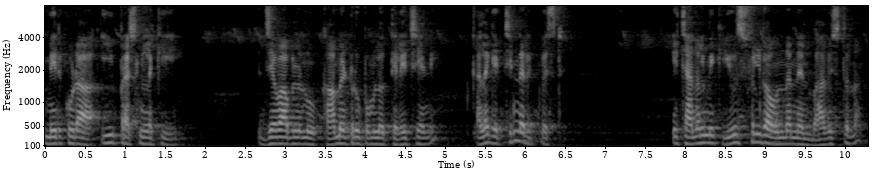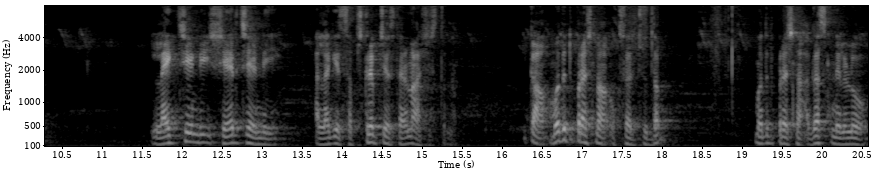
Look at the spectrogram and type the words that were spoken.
మీరు కూడా ఈ ప్రశ్నలకి జవాబులను కామెంట్ రూపంలో తెలియచేయండి. అలాగే చిన్న రిక్వెస్ట్ ఈ ఛానల్ మీకు యూస్ఫుల్గా ఉందని నేను భావిస్తున్నా. లైక్ చేయండి షేర్ చేయండి అలాగే సబ్స్క్రైబ్ చేస్తారని ఆశిస్తున్నాను ఇక మొదటి ప్రశ్న ఒకసారి చూద్దాం. మొదటి ప్రశ్న ఆగస్ట్ నెలలో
